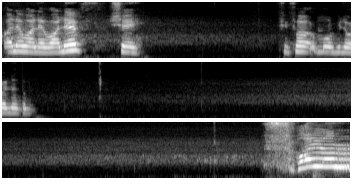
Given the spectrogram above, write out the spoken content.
Alev alev alev şey FIFA mobil oynadım. Hayır.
